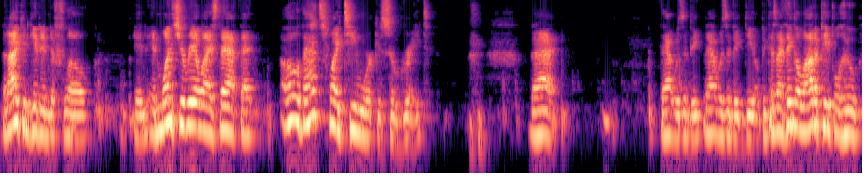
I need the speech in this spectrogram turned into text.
that I could get into flow, and, and once you realize that that oh, that's why teamwork is so great. that that was a big that was a big deal because I think a lot of people who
